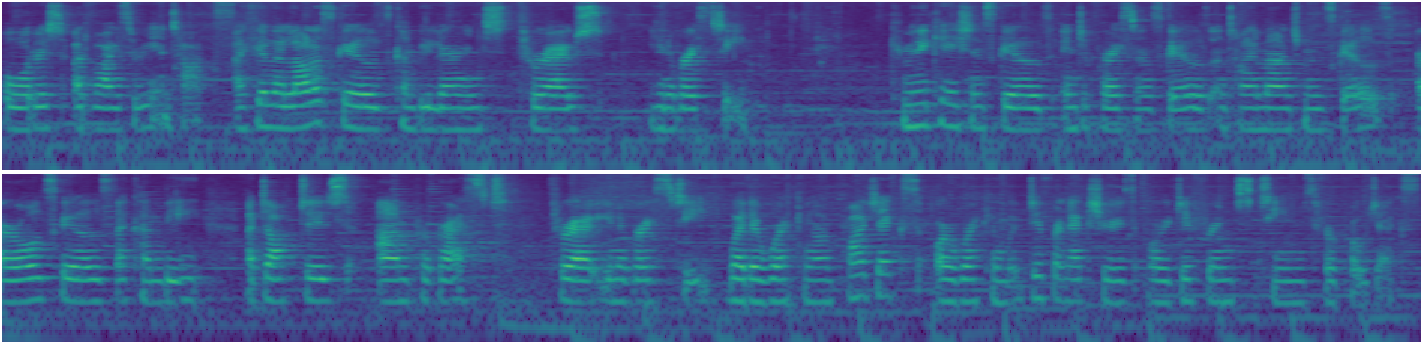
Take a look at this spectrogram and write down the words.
audit, advisory and tax. I feel a lot of skills can be learned throughout university. Communication skills, interpersonal skills and time management skills are all skills that can be adopted and progressed throughout university, whether working on projects or working with different lecturers or different teams for projects.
